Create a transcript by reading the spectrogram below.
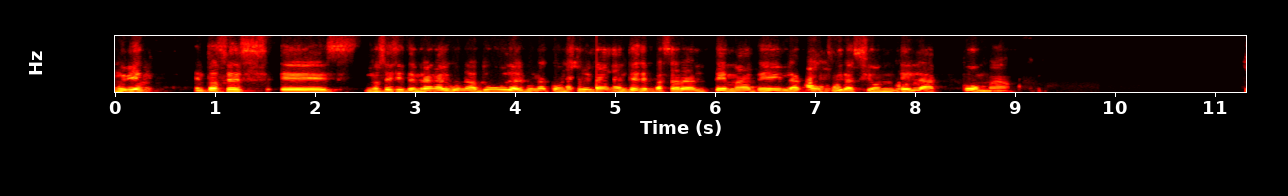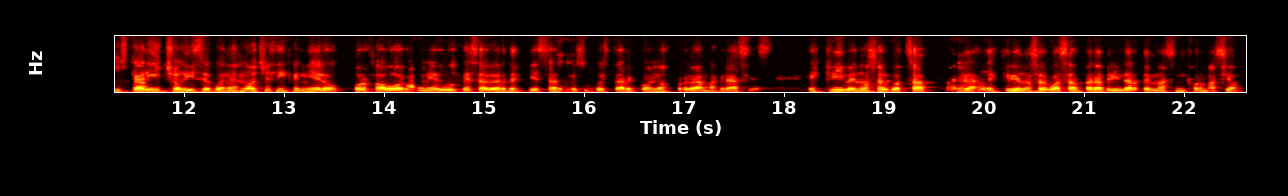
Muy bien, entonces, no sé si tendrán alguna duda, alguna consulta antes de pasar al tema de la configuración de la coma. Iscaricho dice, buenas noches, ingeniero. Por favor, me urge saber despiezar presupuestar con los programas. Gracias. Escríbenos al WhatsApp, ¿ya? Escríbenos al WhatsApp para brindarte más información.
